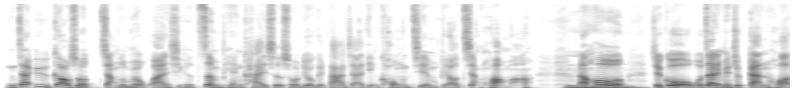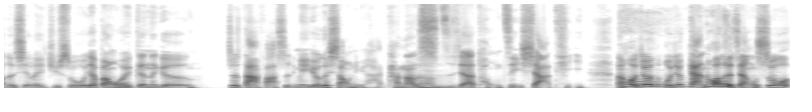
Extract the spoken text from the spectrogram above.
你在预告的时候讲都没有关系，可是正片开始的时候留给大家一点空间，不要讲话嘛。然后结果我在里面就干话的写了一句说，要不然我会跟那个。就是大法师里面有一个小女孩，她拿着十字架捅自己下体，然后我就我就干话的讲说，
